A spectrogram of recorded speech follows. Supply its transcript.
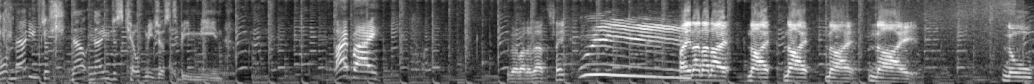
Well, now you just now now you just killed me just to be mean. Bye bye. Så det var det där. Hej. Nej, nej, nej, nej. Nej, nej, nej, nej. No.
